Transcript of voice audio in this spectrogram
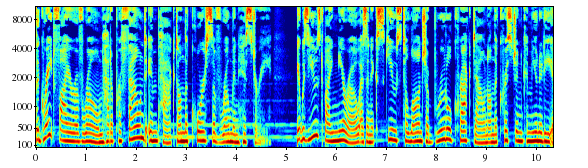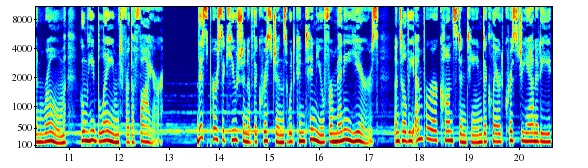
The Great Fire of Rome had a profound impact on the course of Roman history. It was used by Nero as an excuse to launch a brutal crackdown on the Christian community in Rome, whom he blamed for the fire. This persecution of the Christians would continue for many years until the Emperor Constantine declared Christianity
